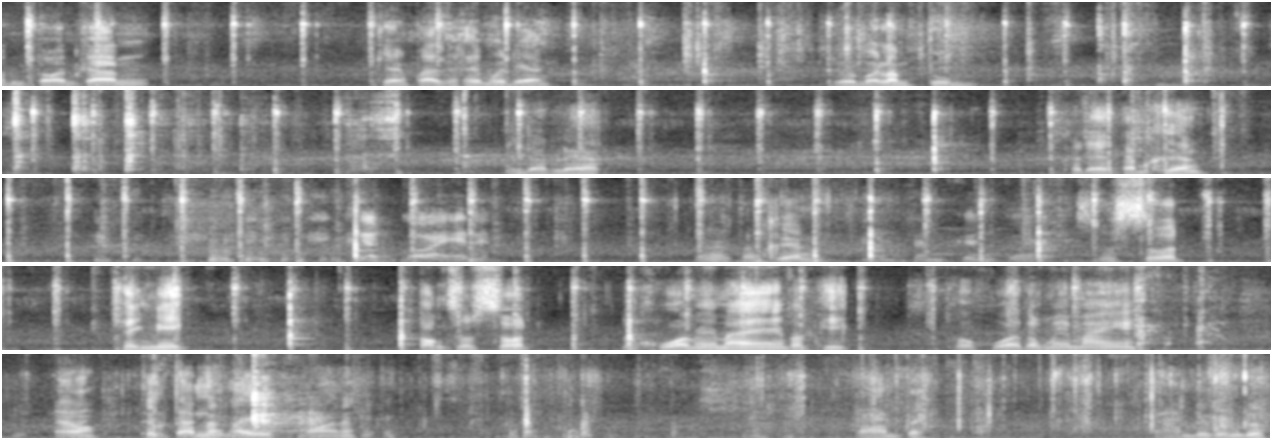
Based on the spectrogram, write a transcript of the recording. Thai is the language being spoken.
ขั้นตอนการแกงปลาใส่ไข่มดแดง โดยมาล่ำตุ่มอันดับแรกเขาแดงตำเครื่อง เครื่องก้อยนะอ่าตำเครื่องอืมจำเครื่องก้อยสดๆเทคนิค ต้องสดๆต้องขัวไม่ไหมบักพริกขัวขัวต้องไม่ไหมเอาทั้งตำทั้งไอ้มานี่ ตามไป ตามไปเบิ่งดู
